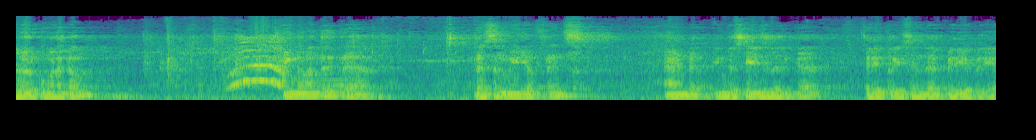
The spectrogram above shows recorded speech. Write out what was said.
எல்லோருக்கும் வணக்கம். இங்க வந்திருக்கிற பிரசன்ட் மீடியா ஃப்ரெண்ட்ஸ் அண்ட் இந்த ஸ்டேஜில் இருக்க திரைத்துறை சேர்ந்த பெரிய பெரிய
